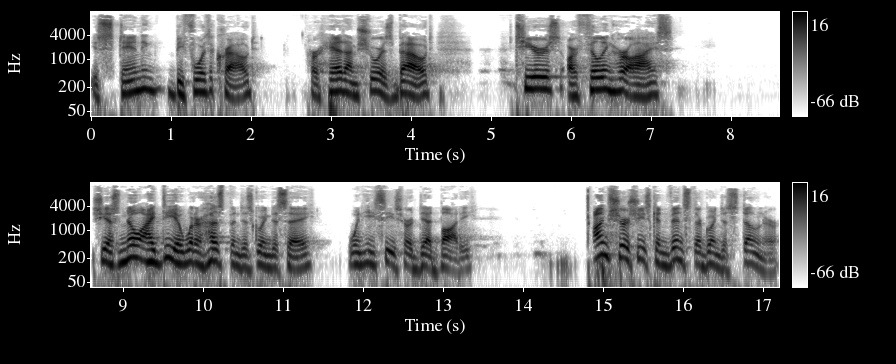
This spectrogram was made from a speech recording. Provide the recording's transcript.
is standing before the crowd. Her head, I'm sure, is bowed. Tears are filling her eyes. She has no idea what her husband is going to say when he sees her dead body. I'm sure she's convinced they're going to stone her.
